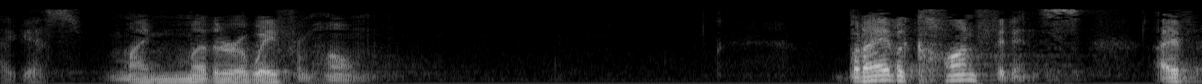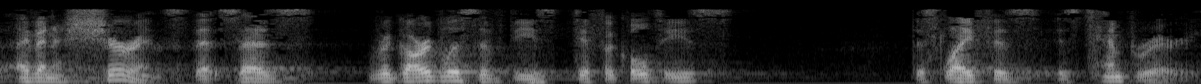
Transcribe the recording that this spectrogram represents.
I guess, my mother away from home. But I have a confidence, I have, I have an assurance that says, regardless of these difficulties, this life is, is temporary.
